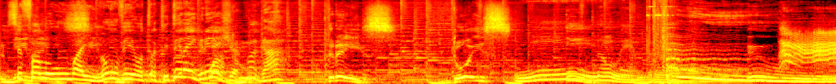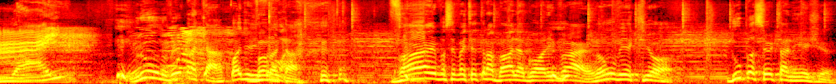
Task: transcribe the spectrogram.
você falou uma aí. Vamos ver outra aqui. Tem na igreja. Quatro. H. 3, 2, Hum, não lembro. Vai. Bruno, vem pra cá. Pode vir Vamos pra lá. cá. VAR, você vai ter trabalho agora, hein, VAR? Vamos ver aqui, ó. Dupla sertaneja.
